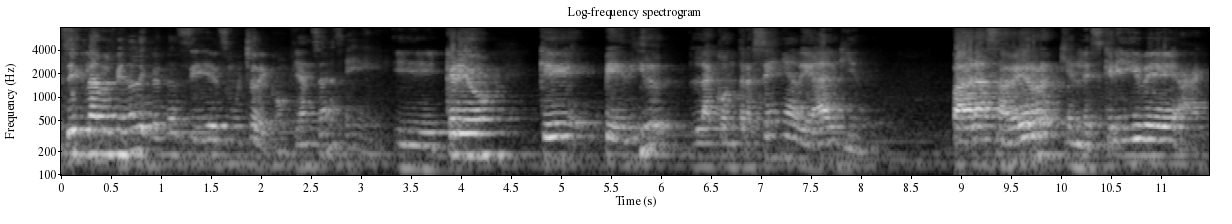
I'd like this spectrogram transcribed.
Sí, claro, al final de cuentas sí es mucho de confianza. Sí. Y creo que pedir la contraseña de alguien para saber quién le escribe a-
